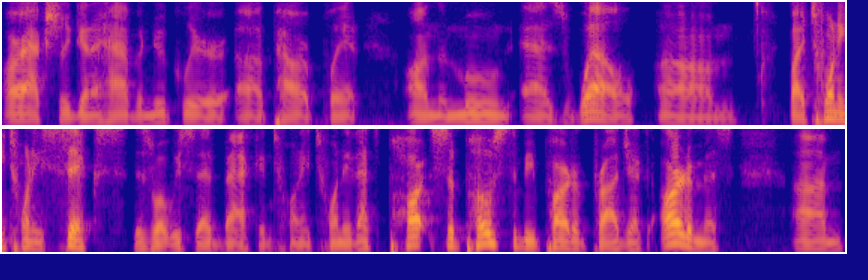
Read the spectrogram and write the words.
are actually going to have a nuclear uh, power plant on the moon as well. Um, by 2026 is what we said back in 2020 that's part supposed to be part of project artemis. Um,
